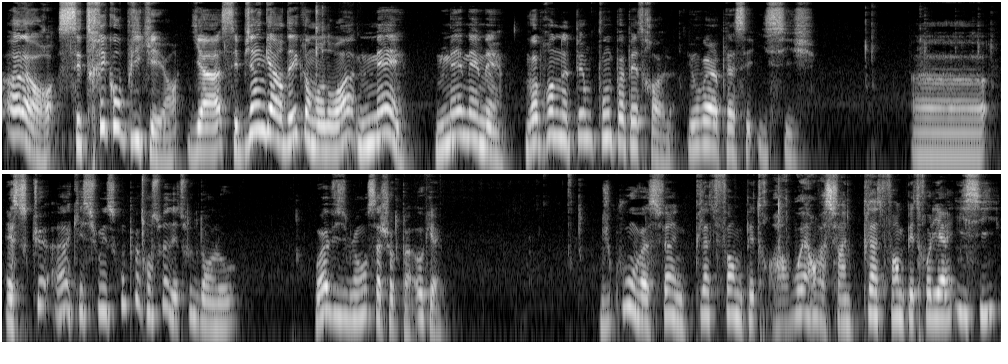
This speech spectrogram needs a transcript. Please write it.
Alors, c'est très compliqué. Hein. C'est bien gardé comme endroit, mais, mais, mais, mais. On va prendre notre pompe à pétrole. Et on va la placer ici. Est-ce que... Ah, question, est-ce qu'on peut construire des trucs dans l'eau? Ouais, visiblement, ça choque pas. Ok. Du coup, on va se faire une plateforme pétrolière. Oh ouais, on va se faire une plateforme pétrolière ici.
